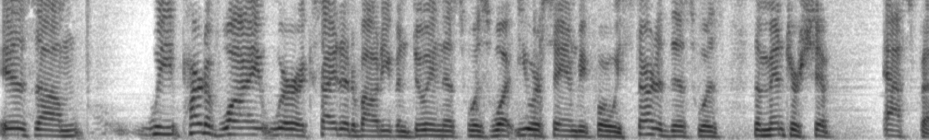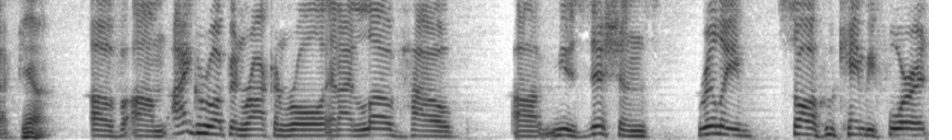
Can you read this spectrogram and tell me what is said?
is um, we part of why we're excited about even doing this was what you were saying before we started this was the mentorship aspect. Yeah. Of um, I grew up in rock and roll, and I love how uh, musicians really saw who came before it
